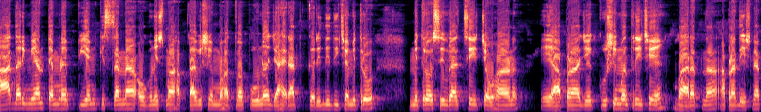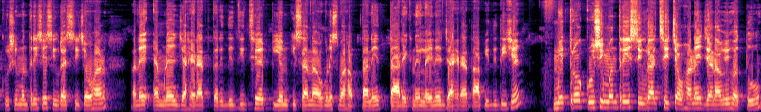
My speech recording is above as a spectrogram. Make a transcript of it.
આ દરમિયાન તેમણે પીએમ કિસાનના ઓગણીસમા હપ્તા વિશે મહત્વપૂર્ણ જાહેરાત કરી દીધી છે, મિત્રો. મિત્રો, શિવરાજસિંહ ચૌહાણ એ આપણા જે કૃષિમંત્રી છે, ભારતના, આપણા દેશના કૃષિમંત્રી છે, શિવરાજસિંહ ચૌહાણ. અને એમણે જાહેરાત કરી દીધી છે પીએમ કિસાનના ઓગણીસમા હપ્તાની તારીખને લઈને જાહેરાત આપી દીધી છે. મિત્રો કૃષિમંત્રી શિવરાજસિંહ ચૌહાણે જણાવ્યું હતું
